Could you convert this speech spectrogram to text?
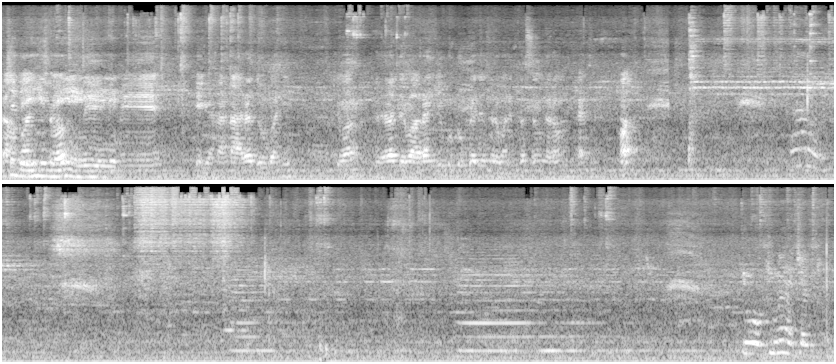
कामांच देहि मे हे घ्या. नारळ दोघांनी किंवा घरात वारांची कुटुंब आहे ते सर्वांनी प्रसंग खायचं. हां? मग ह्याच्यात ठेव.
